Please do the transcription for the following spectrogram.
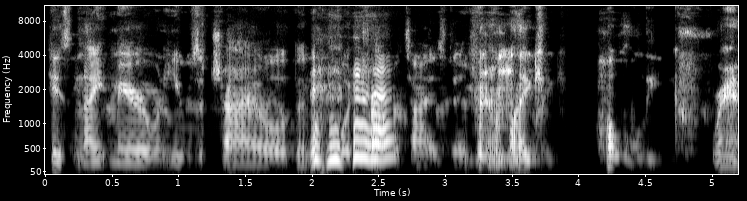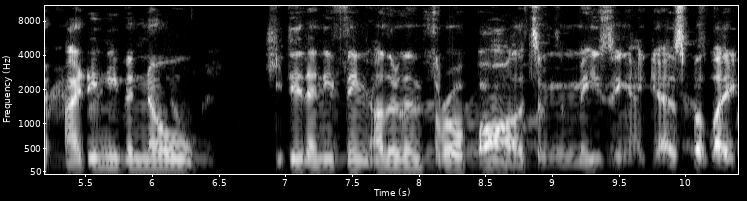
his nightmare when he was a child and what traumatized him. And I'm like, holy crap! I didn't even know he did anything other than throw a ball. It's amazing, I guess, but like,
